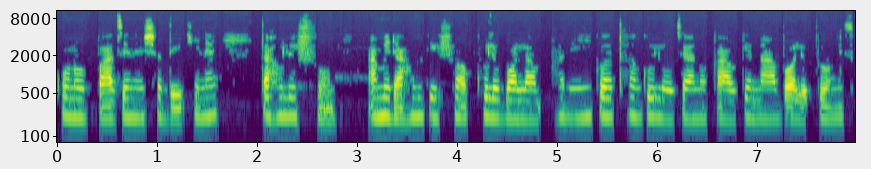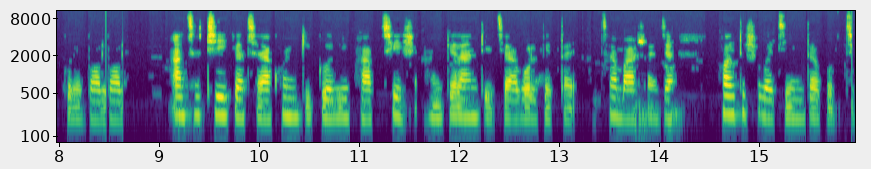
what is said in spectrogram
কোনো বাজে নেশা দেখি নাই। তাহলে শোন। আমি রাহুলকে খুলে বললাম, আর এই কথাগুলো যেন কাউকে না বলে প্রমিস করে বল। আচ্ছা ঠিক আছে, এখন কি করবি ভাবছিস? আঙ্কেল আন্টি যা বলবে তাই। আচ্ছা বাসায় যা। হয়তো সবাই চিন্তা করছে।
